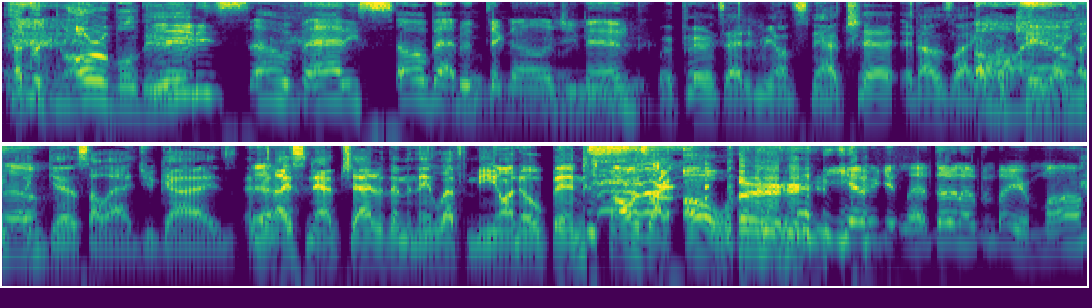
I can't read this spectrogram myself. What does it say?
that's- adorable, Dude, dude. he's so bad. He's so bad Oh with my technology, man. My parents added me on Snapchat, and I was like, Oh, okay, I, I, I guess I'll add you guys. And then I Snapchatted them, and they left me unopened. I was like, oh, word. you ever get left unopened by your mom?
